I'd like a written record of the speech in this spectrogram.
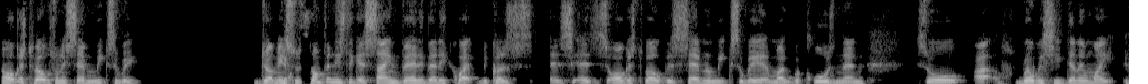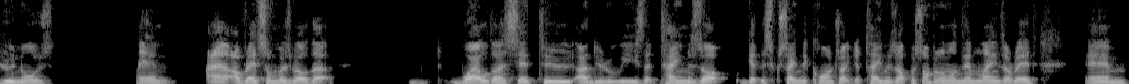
Now, August 12th is only seven weeks away. Do you know what I mean? Yeah. So something needs to get signed very, very quick because it's it's August 12th is seven weeks away and we're, we're closing in. So uh, will we see Dillian Whyte? Who knows? Um, I, I read somewhere as well that Wilder has said to Andy Ruiz that time is up. Get this, sign the contract. Your time is up, or something along them lines. I read. Um,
